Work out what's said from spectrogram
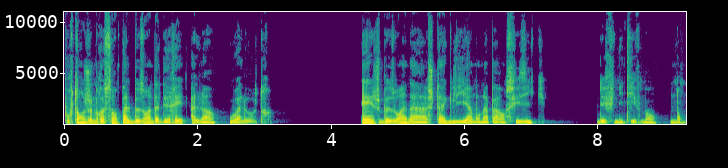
Pourtant, je ne ressens pas le besoin d'adhérer à l'un ou à l'autre. Ai-je besoin d'un hashtag lié à mon apparence physique? Définitivement non.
